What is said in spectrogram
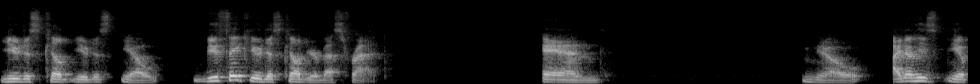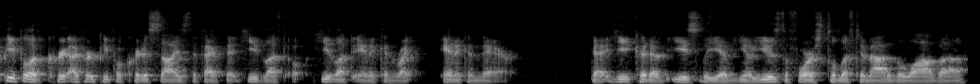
you just killed you just you know you think you just killed your best friend, and you know I know he's you know people have I've heard people criticize the fact that he left he left Anakin right Anakin there. That he could have easily have you know used the force to lift him out of the lava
